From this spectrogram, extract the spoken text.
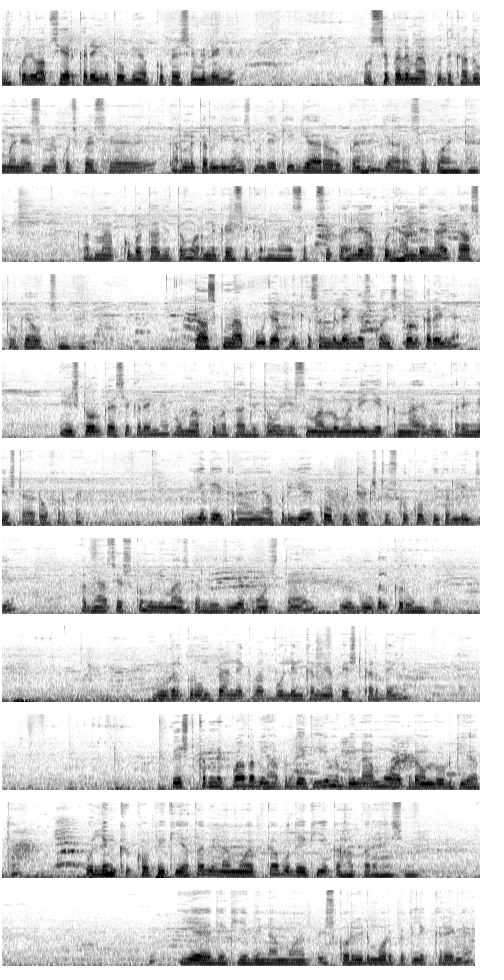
इसको जब आप शेयर करेंगे तो भी आपको पैसे मिलेंगे। उससे पहले मैं आपको दिखा दूँ, मैंने इसमें कुछ पैसे अर्न कर लिए हैं। इसमें देखिए, ग्यारह रुपये हैं, ग्यारह सौ पॉइंट हैं। अब मैं आपको बता देता हूँ अर्न कैसे करना है। सबसे पहले आपको ध्यान देना है टास्क के ऑप्शन पे। टास्क में आपको कुछ एप्लीकेशन मिलेंगे, इसको इंस्टॉल करेंगे। इंस्टॉल कैसे करेंगे, वो मैं आपको बता देता हूँ। जैसे मान लो मैंने ये करना है, हम करेंगे स्टार्ट ऑफ़र पे। अब ये देख रहे हैं, यहाँ पर ये कॉपी टेक्स्ट इसको कॉपी कर लीजिए। अब यहाँ से इसको मिनिमाइज कर लीजिए। पहुँचते हैं गूगल क्रोम पे। गूगल क्रोम पे आने के बाद वो लिंक हम यहाँ पेस्ट कर देंगे। पेस्ट करने के बाद अब यहाँ पर देख लिए मैंने बिनामो ऐप डाउनलोड किया था। वो लिंक कॉपी किया था बिनामो ऐप का। वो देखिए कहाँ पर है इसमें। ये है देखिए बिनामो ऐप। इसको रीड मोर पे क्लिक करेंगे।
